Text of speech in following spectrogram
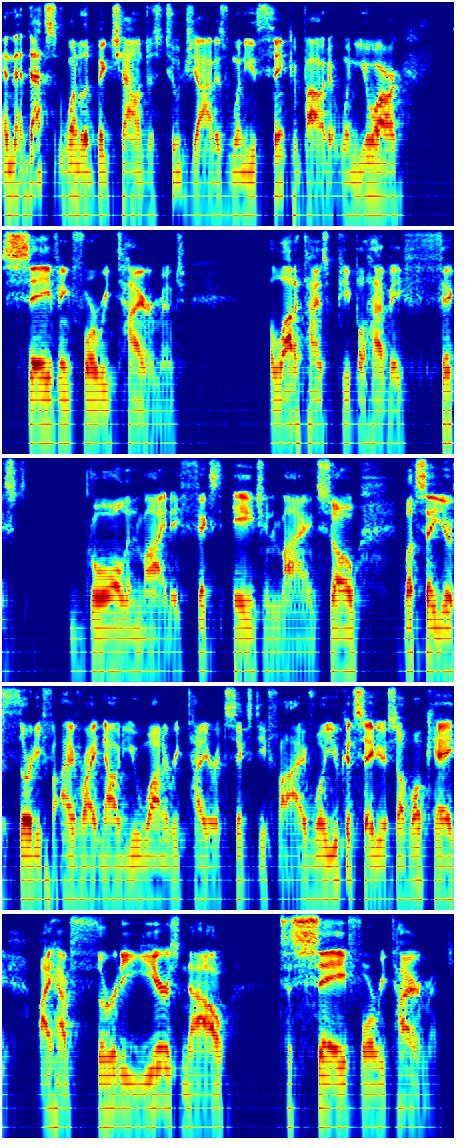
And that, that's one of the big challenges too, John, is when you think about it, when you are – saving for retirement, a lot of times people have a fixed goal in mind, a fixed age in mind. So let's say you're 35 right now and you want to retire at 65. Well, you could say to yourself, okay, I have 30 years now to save for retirement.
